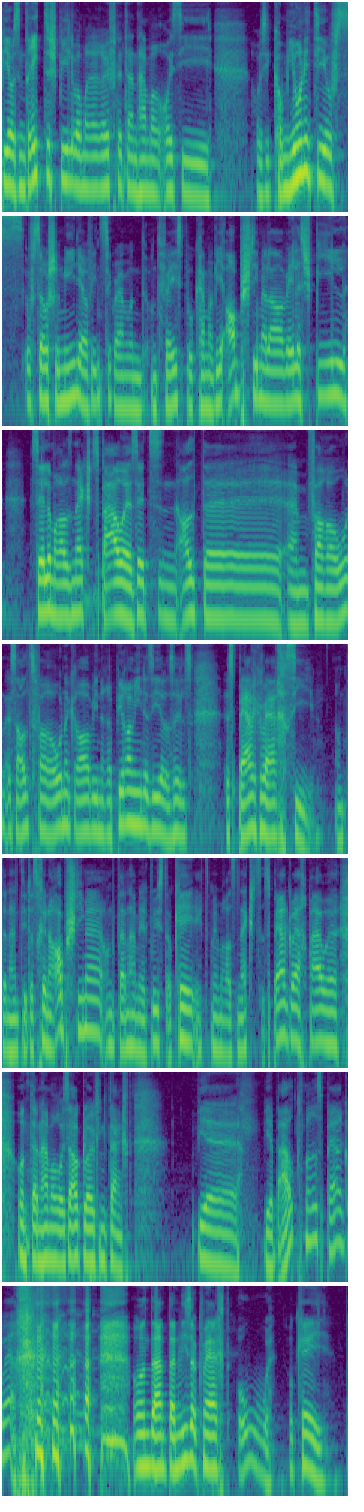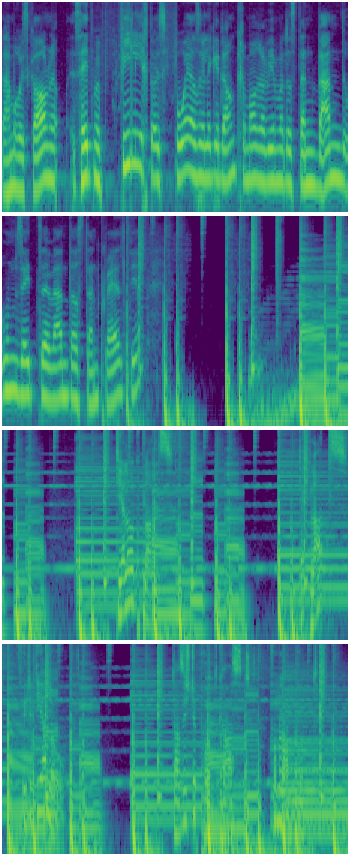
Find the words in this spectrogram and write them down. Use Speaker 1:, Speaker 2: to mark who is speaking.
Speaker 1: bei unserem dritten Spiel, das wir eröffnet haben, haben wir unsere, unsere Community auf, auf Social Media, auf Instagram und, und Facebook, haben wir wie abstimmen lassen, welches Spiel sollen wir als nächstes bauen? Soll es ein alter ähm, Pharaon, ein altes Pharaonengrab in einer Pyramide sein oder soll es ein Bergwerk sein? Und dann haben die das können abstimmen und dann haben wir gewusst, okay, jetzt müssen wir als nächstes ein Bergwerk bauen. Und dann haben wir uns auch und gedacht, wie, wie baut man ein Bergwerk? und haben dann wie so gemerkt, oh, okay, da haben wir uns gar nicht, es hätte man vielleicht uns vorher sollen Gedanken machen wie wir das dann wollen, umsetzen, wenn das dann gewählt wird.
Speaker 2: Dialogplatz. Der Platz für den Dialog. Das ist der Podcast vom Landbund.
